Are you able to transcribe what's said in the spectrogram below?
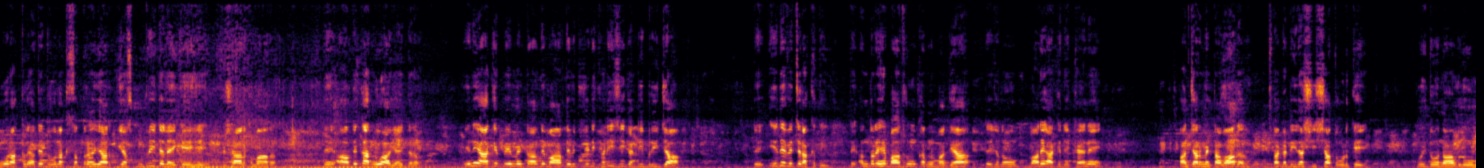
ਉਹ ਰੱਖ ਲਿਆ ਤੇ 2 ਲੱਖ 70 ਹਜ਼ਾਰ ਰੁਪਈਆ ਸਕੂਟਰੀ ਤੇ ਲੈ ਕੇ ਇਹ ਵਿਸ਼ਾਲ ਕੁਮਾਰ ਤੇ ਆਪਦੇ ਘਰ ਨੂੰ ਆ ਗਿਆ ਇੱਧਰ। ਇਹਨੇ ਆ ਕੇ ਪੇਮੈਂਟ ਆਪਦੇ ਵਾਰ ਦੇ ਵਿੱਚ ਜਿਹੜੀ ਖੜੀ ਸੀ ਗੱਡੀ ਬਰੀਜਾ ਤੇ ਇਹਦੇ ਵਿੱਚ ਰੱਖਤੀ ਤੇ ਅੰਦਰ ਇਹ ਬਾਥਰੂਮ ਕਰਨ ਵਗ ਗਿਆ ਤੇ ਜਦੋਂ ਬਾਹਰੇ ਆ ਕੇ ਦੇਖਿਆ ਇਹਨੇ 5-4 ਮਿੰਟਾਂ ਬਾਅਦ ਤਾਂ ਗੱਡੀ ਦਾ ਸ਼ੀਸ਼ਾ ਤੋੜ ਕੇ ਕੋਈ ਦੋ ਨਾਮਲੂਮ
